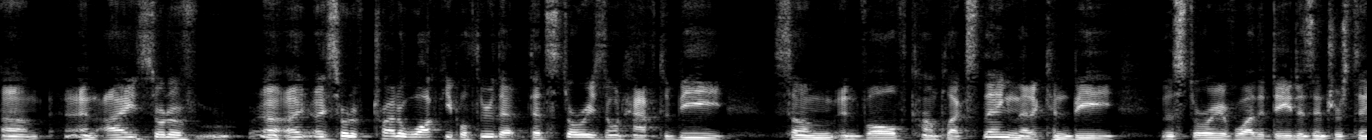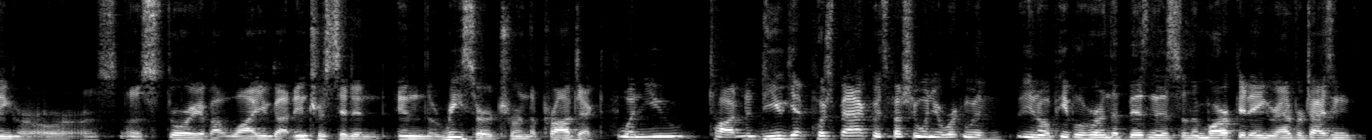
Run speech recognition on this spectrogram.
Um, and I sort of, uh, I, I sort of try to walk people through that. That stories don't have to be some involved, complex thing. That it can be the story of why the data is interesting or, or, a story about why you got interested in, in the research or in the project. When you talk, do you get pushback, especially when you're working with, you know, people who are in the business or the marketing or advertising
